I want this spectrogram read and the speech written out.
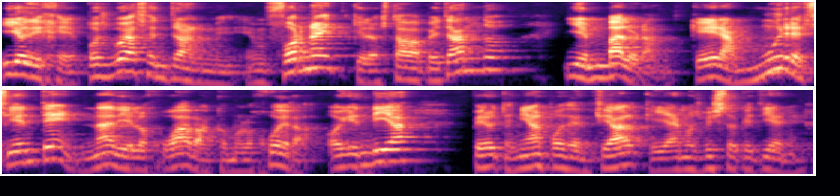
Y yo dije, pues voy a centrarme en Fortnite, que lo estaba petando, y en Valorant, que era muy reciente, nadie lo jugaba como lo juega hoy en día, pero tenía el potencial que ya hemos visto que tiene.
